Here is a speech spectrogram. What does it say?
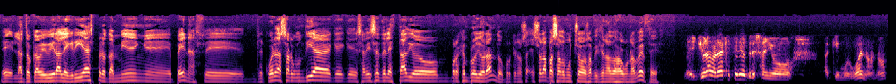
eh, la toca vivir alegrías, pero también eh, penas. Eh, ¿Recuerdas algún día que, que salieses del estadio, por ejemplo, llorando? Porque no, eso le ha pasado a muchos aficionados algunas veces. Yo la verdad es que he tenido tres años aquí muy buenos, ¿no?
